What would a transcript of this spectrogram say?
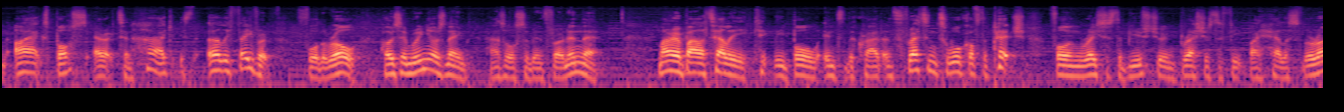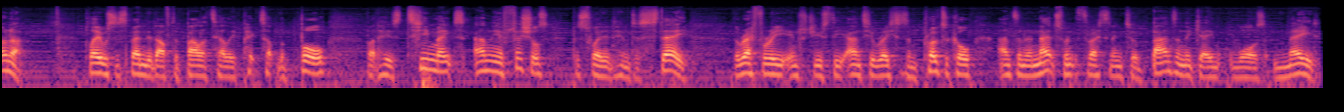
and Ajax boss Erik ten Hag is the early favourite for the role. Jose Mourinho's name has also been thrown in there. Mario Balotelli kicked the ball into the crowd and threatened to walk off the pitch following racist abuse during Brescia's defeat by Hellas Verona. Play was suspended after Balotelli picked up the ball, but his teammates and the officials persuaded him to stay. The referee introduced the anti-racism protocol and an announcement threatening to abandon the game was made.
